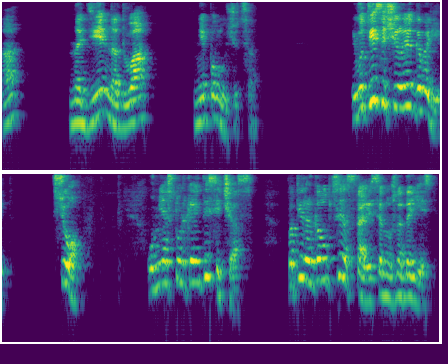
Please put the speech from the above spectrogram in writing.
А? На день, на два не получится. И вот если человек говорит, все, у меня столько еды сейчас, во-первых, голубцы остались, а нужно доесть.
